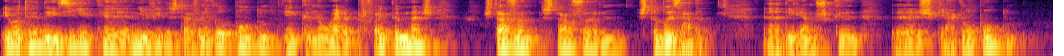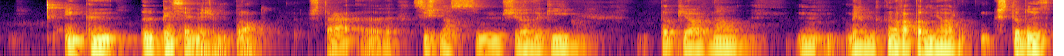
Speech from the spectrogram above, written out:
eu até dizia que a minha vida estava naquele ponto em que não era perfeita, mas estava, estava hum, estabilizada. Uh, digamos que cheguei àquele ponto em que pensei mesmo, pronto, está, se isto não se mexer daqui, para pior não, mesmo que não vá para melhor, que estabilize,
